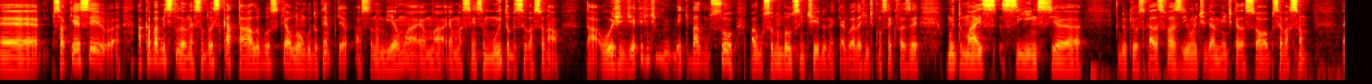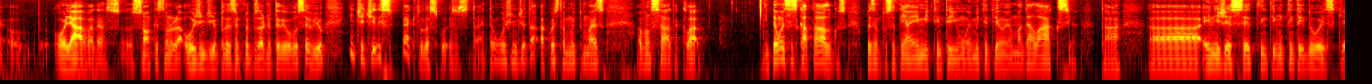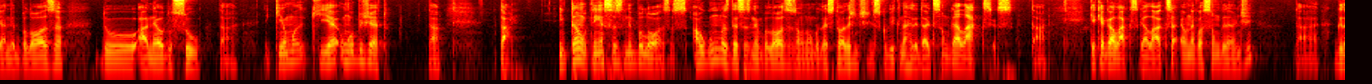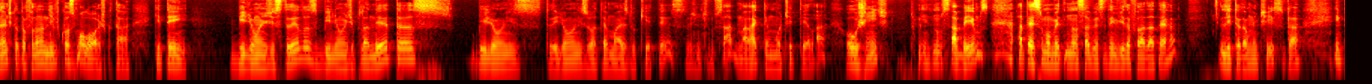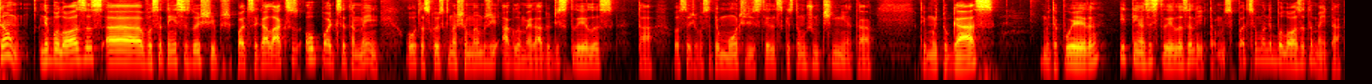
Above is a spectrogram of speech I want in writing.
É, só que esse acaba misturando, né? São dois catálogos que ao longo do tempo, porque a astronomia é uma, é uma, é uma ciência muito observacional, Tá? Hoje em dia que a gente meio que bagunçou, bagunçou no bom sentido, né? Que agora a gente consegue fazer muito mais ciência do que os caras faziam antigamente, que era só observação. Né? Olhava, né? só uma questão de olhar. Hoje em dia, por exemplo, no episódio anterior, você viu que a gente tira espectro das coisas. Tá? Então, hoje em dia, tá, a coisa está muito mais avançada, claro. Então, esses catálogos, por exemplo, você tem a M31. A M31 é uma galáxia. Tá? A NGC 3132, que é a nebulosa do Anel do Sul. Tá? E que é, uma, que é um objeto. Tá? Tá. Então, tem essas nebulosas. Algumas dessas nebulosas, ao longo da história, a gente descobriu que na realidade são galáxias, tá? O que é galáxia? Galáxia é um negócio grande, tá? Grande que eu estou falando a nível cosmológico, tá? Que tem bilhões de estrelas, bilhões de planetas, bilhões, trilhões ou até mais do que ETs, a gente não sabe, mas vai que tem um monte de ET lá, ou gente, também não sabemos. Até esse momento não sabemos se tem vida fora da Terra. Literalmente isso, tá? Então, nebulosas, uh, você tem esses dois tipos. Pode ser galáxias ou pode ser também outras coisas que nós chamamos de aglomerado de estrelas, tá? Ou seja, você tem um monte de estrelas que estão juntinha, tá? Tem muito gás, muita poeira e tem as estrelas ali. Então, isso pode ser uma nebulosa também, tá?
